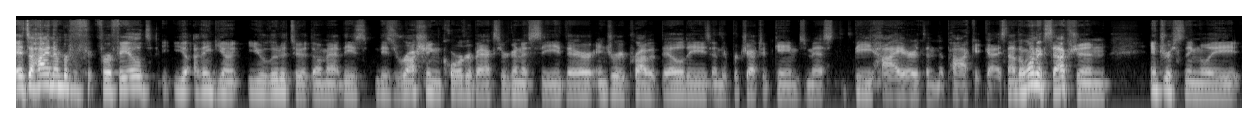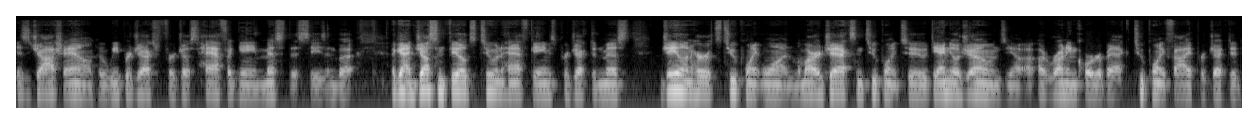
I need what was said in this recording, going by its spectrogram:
it's a high number for, for Fields. You, I think you you alluded to it though, Matt. These these rushing quarterbacks, you're going to see their injury probabilities and their projected games missed be higher than the pocket guys. Now, the one exception interestingly, is Josh Allen, who we project for just half a game missed this season. But again, Justin Fields, two and a half games projected missed. Jalen Hurts, 2.1. Lamar Jackson, 2.2. Daniel Jones, you know, a running quarterback, 2.5 projected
